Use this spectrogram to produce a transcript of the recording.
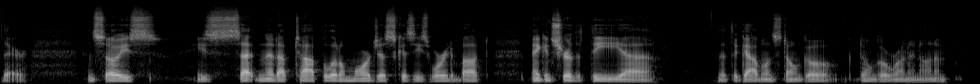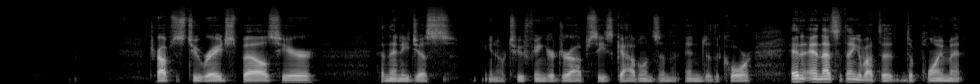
there. And so he's he's setting it up top a little more just because he's worried about making sure that the uh, that the goblins don't go don't go running on him. Drops his two rage spells here, and then he just you know two finger drops these goblins in, into the core. And and that's the thing about the deployment.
